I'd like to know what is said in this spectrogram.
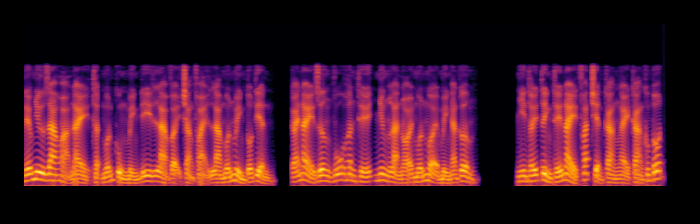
nếu như gia hỏa này thật muốn cùng mình đi là vậy chẳng phải là muốn mình tốn tiền, cái này dương vũ hơn thế nhưng là nói muốn mời mình ăn cơm nhìn thấy tình thế này phát triển càng ngày càng không tốt,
